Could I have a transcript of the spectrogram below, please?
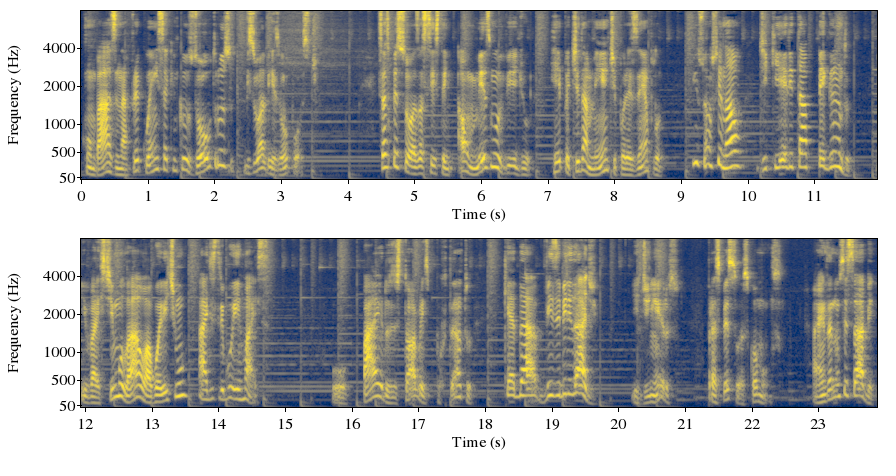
com base na frequência com que os outros visualizam o post. Se as pessoas assistem ao mesmo vídeo repetidamente, por exemplo, isso é um sinal de que ele está pegando e vai estimular o algoritmo a distribuir mais. O pai dos stories, portanto, quer dar visibilidade e dinheiros para as pessoas comuns. Ainda não se sabe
